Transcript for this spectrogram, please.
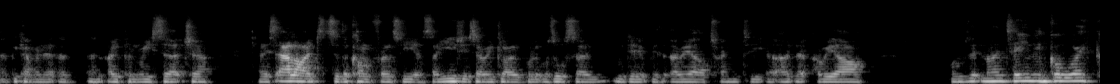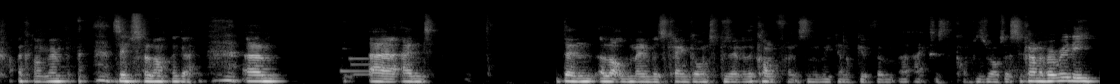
uh, becoming a, a, an open researcher, and it's allied to the conference here. So usually it's OE Global. It was also we did it with OER 20, uh, OER. What was it, 19 in Galway? I can't remember. Seems so long ago. Um, uh, and then a lot of the members can go on to present at the conference and we kind of give them uh, access to the conference as well. So it's a kind of a really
